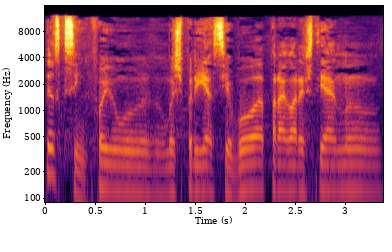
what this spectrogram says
Penso que sim, foi um- uma experiência boa para agora este ano.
